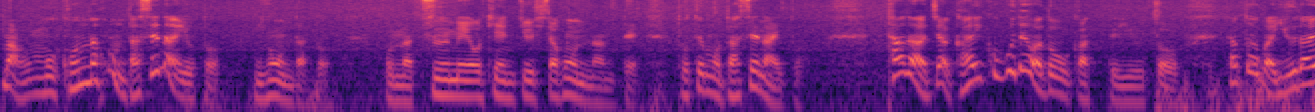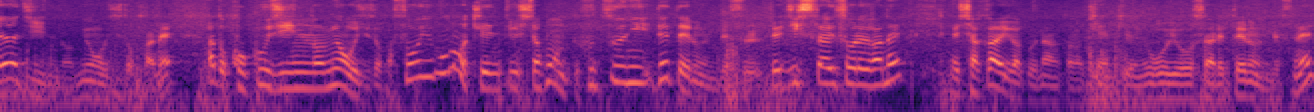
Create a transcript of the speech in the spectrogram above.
まあ、もうこんな本出せないよと日本だとこんな通名を研究した本なんてとても出せないと。ただじゃあ外国ではどうかっていうと例えばユダヤ人の名字とかねあと黒人の名字とかそういうものを研究した本って普通に出てるんです。で実際それがね社会学なんかの研究に応用されてるんですね。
